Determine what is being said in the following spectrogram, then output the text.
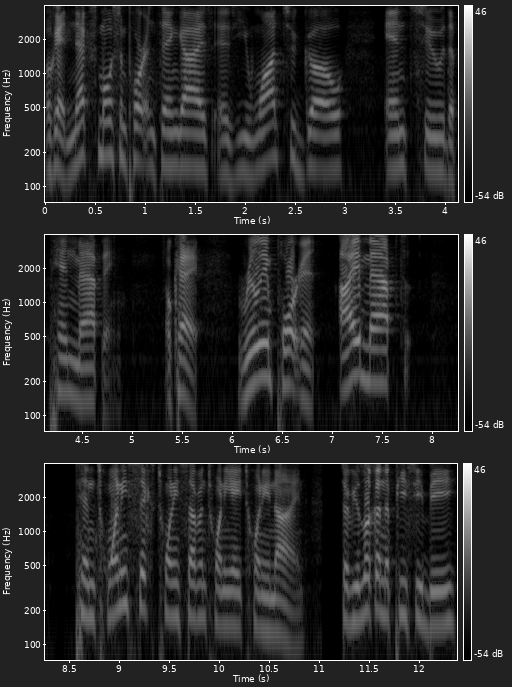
Okay, next most important thing, guys, is you want to go into the pin mapping. Okay, really important. I mapped pin 26, 27, 28, 29. So if you look on the PCB,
